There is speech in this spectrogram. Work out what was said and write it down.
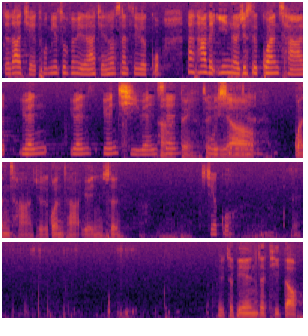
得到解脱，灭诸分别得到解脱，算是一个果。那它的因呢，就是观察缘缘缘起缘生，啊、对，这里要。观察就是观察缘生，结果，嗯，对。所以这边在提到，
